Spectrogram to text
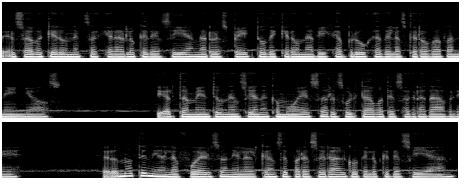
Pensaba que era un exagerar lo que decían al respecto de que era una vieja bruja de las que robaba niños. Ciertamente una anciana como esa resultaba desagradable, pero no tenía la fuerza ni el alcance para hacer algo de lo que decían.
